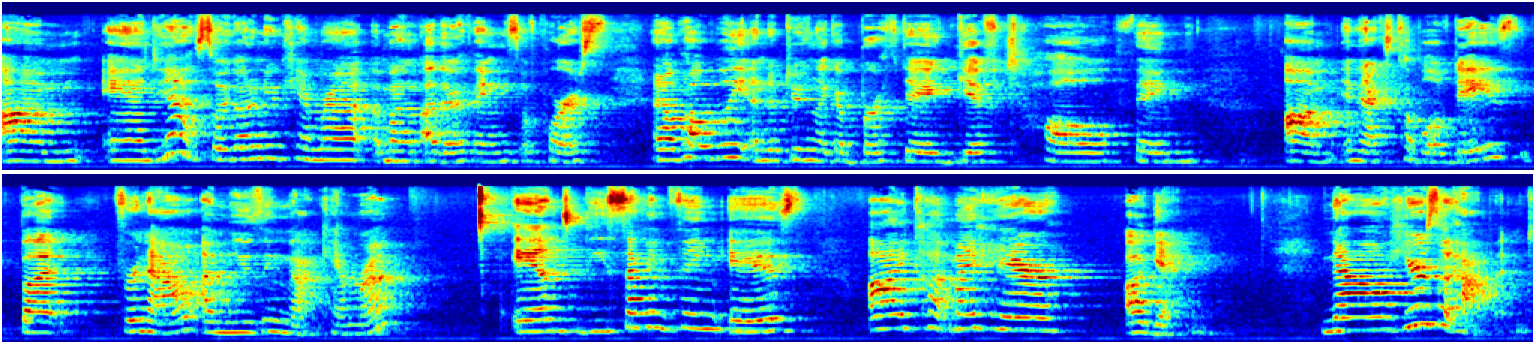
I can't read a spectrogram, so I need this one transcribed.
Um, and yeah, so I got a new camera among other things, of course. And I'll probably end up doing like a birthday gift haul thing um, in the next couple of days. But for now, I'm using that camera. And the second thing is I cut my hair again. Now, here's what happened.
